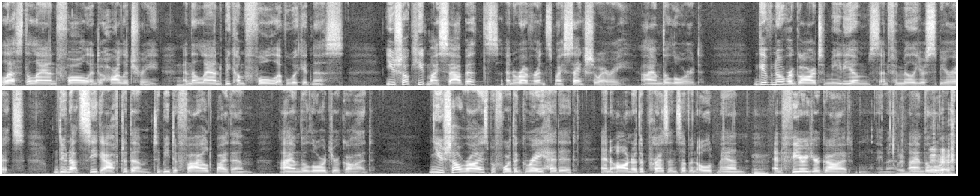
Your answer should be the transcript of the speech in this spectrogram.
lest the land fall into harlotry and hmm. the land become full of wickedness. You shall keep my Sabbaths and reverence my sanctuary. I am the Lord. Give no regard to mediums and familiar spirits. Do not seek after them to be defiled by them. I am the Lord your God. You shall rise before the gray headed and honor the presence of an old man and fear your God. Mm, Amen. I am the Lord.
